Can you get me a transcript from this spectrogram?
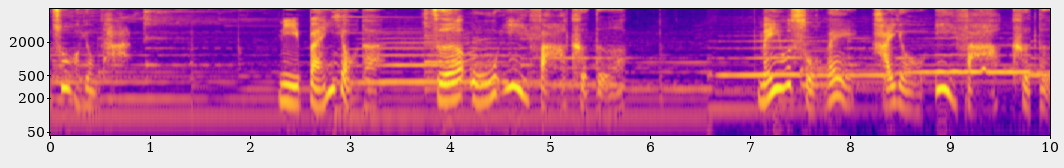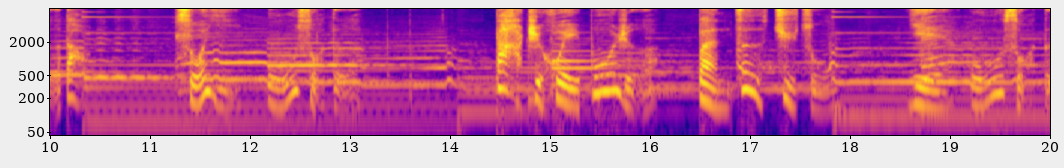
作用它。你本有的，则无一法可得；没有所谓，还有一法可得到，所以无所得。大智慧般若，本自具足，也无所得。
